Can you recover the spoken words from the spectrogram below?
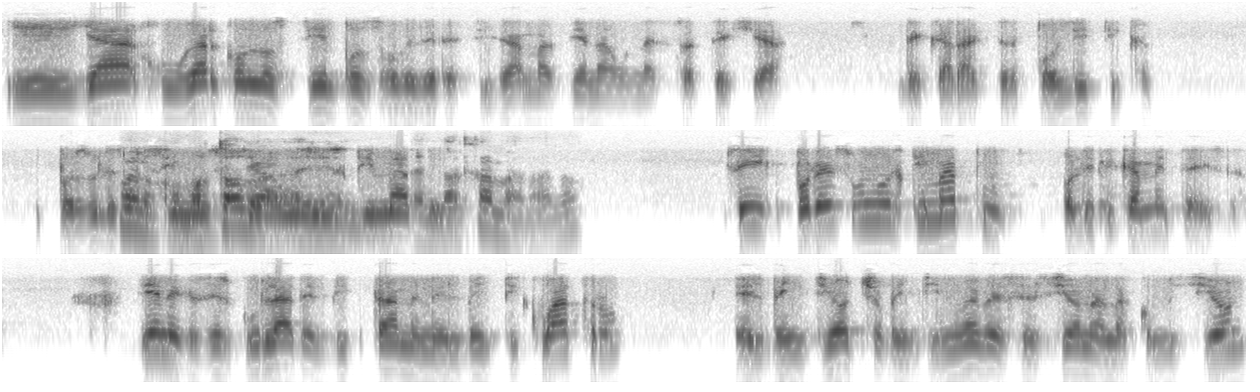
y ya jugar con los tiempos obedecerá más bien a una estrategia de carácter política. Por eso les pusimos ya un ultimátum. en, la cámara no sí por eso un ultimátum políticamente ahí está. Tiene que circular el dictamen el 24 el 28-29 sesiona la comisión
